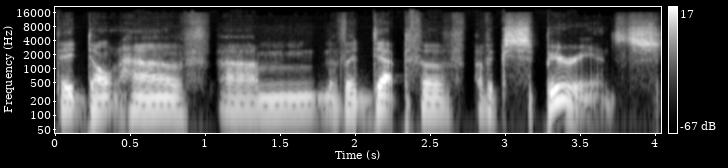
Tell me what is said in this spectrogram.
they, they don't have um, the depth of, of experience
